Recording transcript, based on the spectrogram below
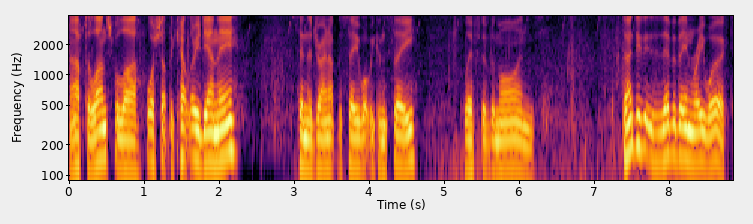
After lunch we'll uh, wash up the cutlery down there, send the drone up to see what we can see left of the mines. Don't think this has ever been reworked.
